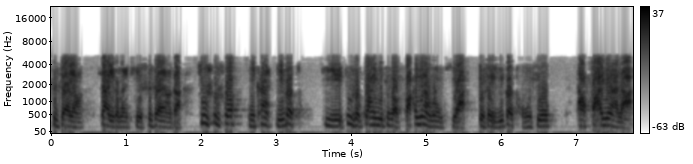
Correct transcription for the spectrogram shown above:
是这样。下一个问题是这样的，就是说，你看一个，你就是关于这个发愿问题啊，就是一个同修他发愿了，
